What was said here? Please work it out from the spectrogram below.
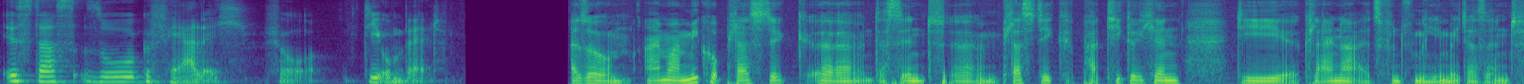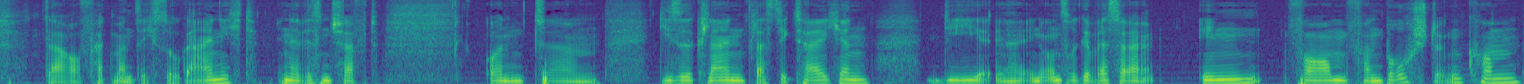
ist das so gefährlich für die Umwelt? Also einmal Mikroplastik, äh, das sind äh, Plastikpartikelchen, die kleiner als fünf Millimeter sind. Darauf hat man sich so geeinigt in der Wissenschaft. Und ähm, diese kleinen Plastikteilchen, die äh, in unsere Gewässer in Form von Bruchstücken kommen,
